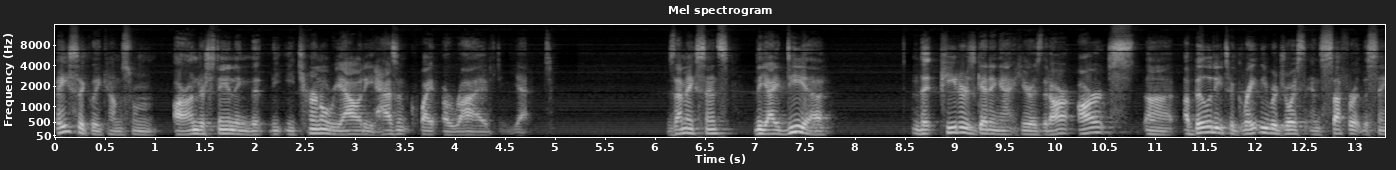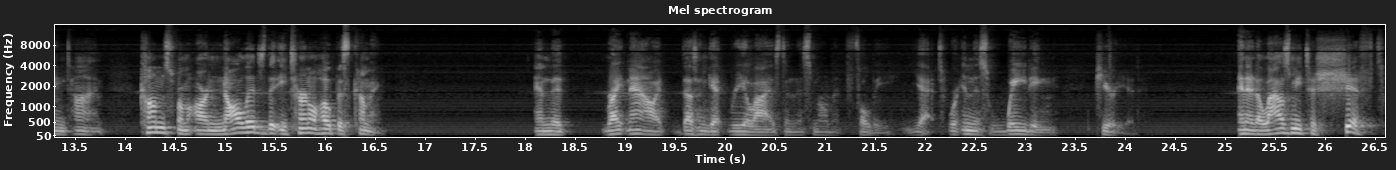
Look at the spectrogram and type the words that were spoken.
basically comes from our understanding that the eternal reality hasn't quite arrived yet. Does that make sense? The idea that Peter's getting at here is that our, our uh, ability to greatly rejoice and suffer at the same time comes from our knowledge that eternal hope is coming. And that right now it doesn't get realized in this moment fully yet. We're in this waiting period. And it allows me to shift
